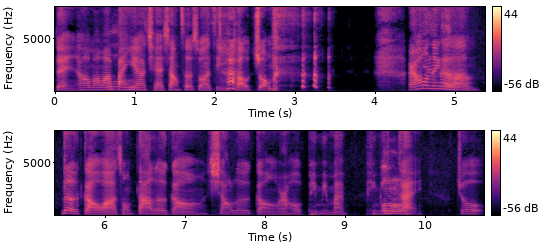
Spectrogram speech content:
对，然后妈妈半夜要起来上厕所，要自己保重。然后那个乐高啊，从大乐高、小乐高，然后拼命买、拼命盖，就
